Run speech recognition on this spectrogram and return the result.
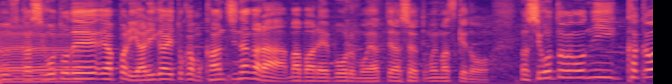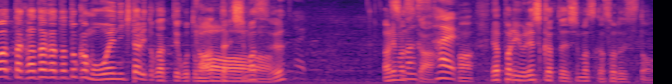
どうですか？仕事でやっぱりやりがいとかも感じながら、まあ、バレーボールもやってらっしゃると思いますけど仕事に関わった方々とかも応援に来たりとかっていうこともあったりします？ありますか？しますはいあやっぱり嬉しかったりしますか？それですと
